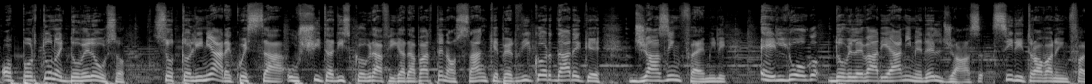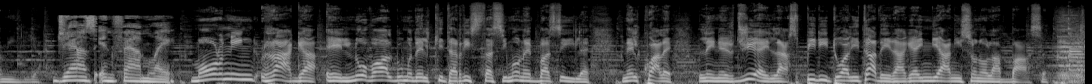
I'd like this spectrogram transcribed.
opportuno e doveroso sottolineare questa uscita discografica da parte nostra anche per ricordare che Jazz in Family è il luogo dove le varie anime del jazz si ritrovano in famiglia. Jazz in Family. Morning Raga è il nuovo album del chitarrista Simone Basile, nel quale l'energia e la spiritualità dei raga indiani sono la base.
